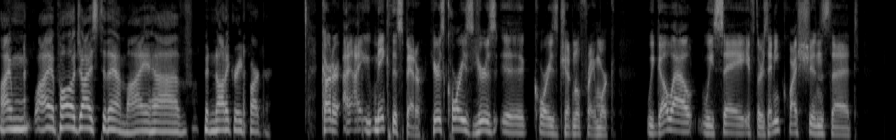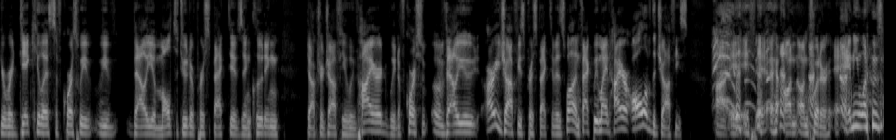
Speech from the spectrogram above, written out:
I'm I apologize to them. I have been not a great partner. Carter, I, I make this better. Here's Corey's. Here's uh, Corey's general framework. We go out. We say if there's any questions that you're ridiculous. Of course, we we value a multitude of perspectives, including Dr. Joffe, who we've hired. We'd of course value Ari Joffe's perspective as well. In fact, we might hire all of the Joffes uh, if, on on Twitter. Anyone who's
